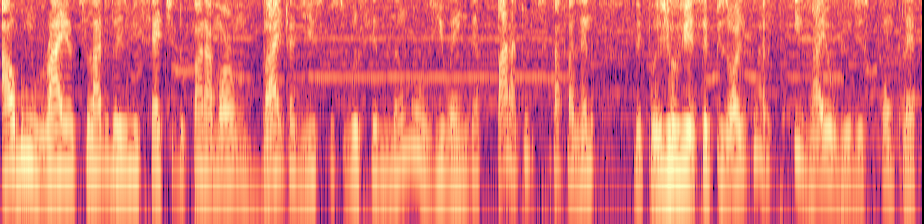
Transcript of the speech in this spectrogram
álbum Riot, lá de 2007, do Paramore, um baita disco. Se você não ouviu ainda, para tudo que você está fazendo depois de ouvir esse episódio, claro, e vai ouvir o disco completo,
